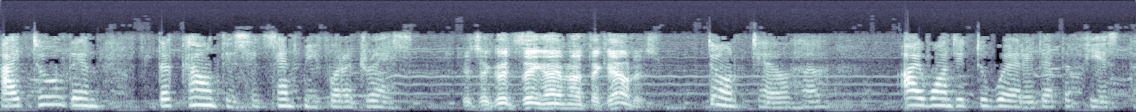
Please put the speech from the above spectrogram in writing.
I told them the Countess had sent me for a dress. It's a good thing I'm not the Countess. Don't tell her. I wanted to wear it at the fiesta.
